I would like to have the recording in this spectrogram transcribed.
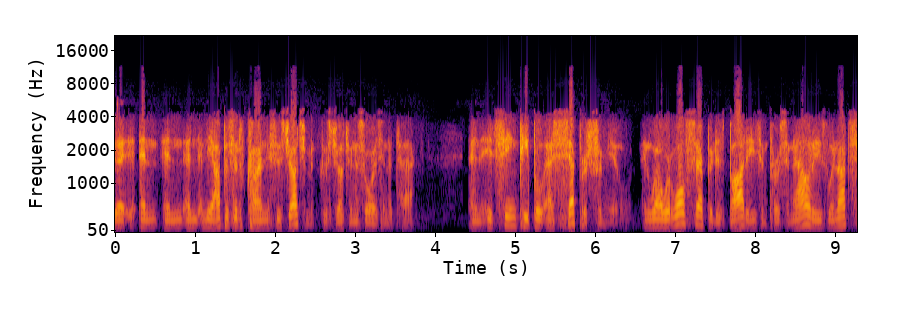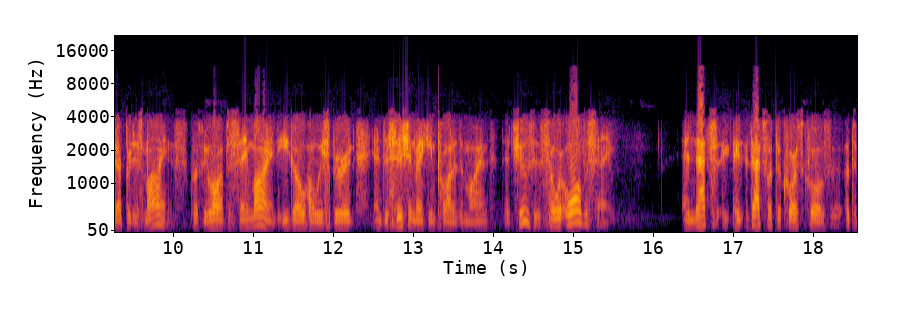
uh, and, and and the opposite of kindness is judgment because judgment is always an attack. And it's seeing people as separate from you. And while we're all separate as bodies and personalities we're not separate as minds because we all have the same mind. Ego holy spirit and decision making part of the mind that chooses. So we're all the same. And that's that's what the course calls the,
